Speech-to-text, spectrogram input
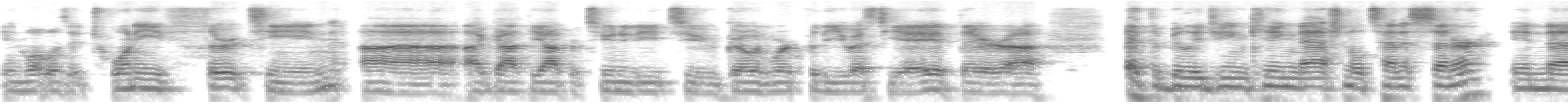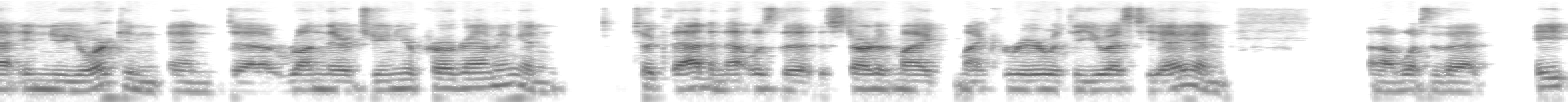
in what was it 2013, uh, I got the opportunity to go and work for the USTA at their uh, at the Billie Jean King National Tennis Center in uh, in New York and and uh, run their junior programming and took that, and that was the the start of my my career with the USTA. And uh, what's that? Eight,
